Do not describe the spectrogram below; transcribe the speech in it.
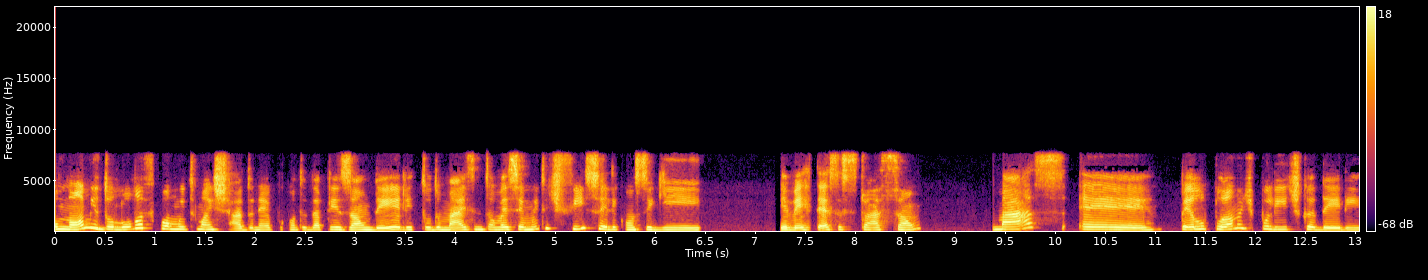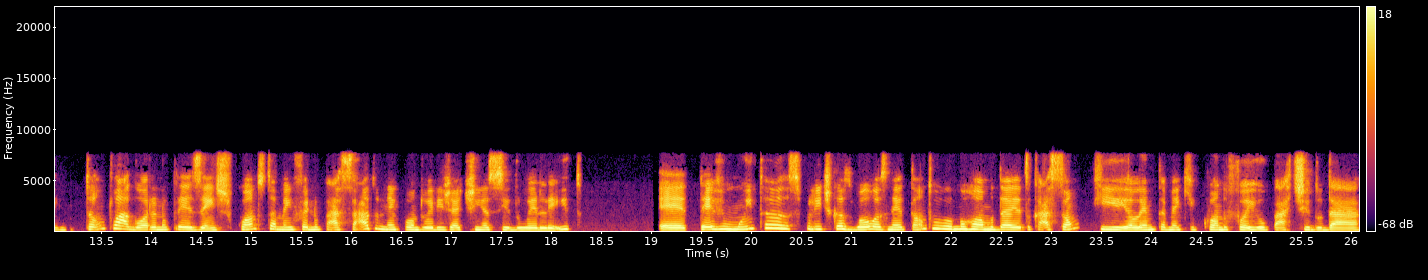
o nome do Lula ficou muito manchado, né? Por conta da prisão dele e tudo mais. Então vai ser muito difícil ele conseguir reverter essa situação. Mas é, pelo plano de política dele, tanto agora no presente, quanto também foi no passado, né? Quando ele já tinha sido eleito, é, teve muitas políticas boas, né? Tanto no ramo da educação, que eu lembro também que quando foi o partido da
